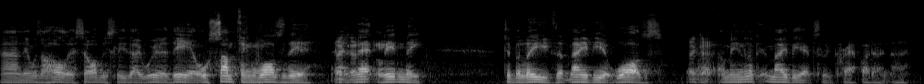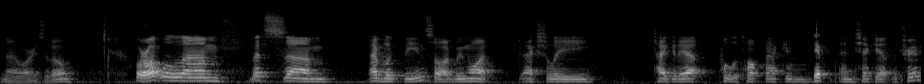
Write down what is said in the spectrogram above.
and there was a hole there, so obviously they were there, or something was there, and Okay. that led me to believe that maybe it was. Okay. Uh, I mean, look, it may be absolute crap. I don't know. No worries at all. All right, well, um, let's um, have a look at the inside. We might actually take it out, pull the top back, and Yep. and check out the trim.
